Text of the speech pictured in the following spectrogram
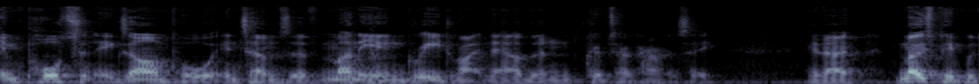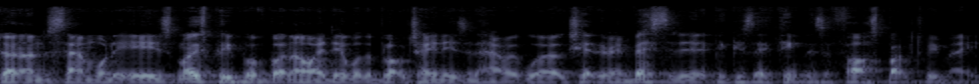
important example in terms of money and greed right now than cryptocurrency. You know, most people don't understand what it is. Most people have got no idea what the blockchain is and how it works, yet they're invested in it because they think there's a fast buck to be made.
